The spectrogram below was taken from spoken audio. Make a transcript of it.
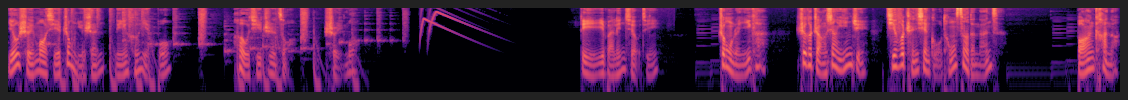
由水墨携众女神联合演播，后期制作：水墨。第一百零九集，众人一看，是个长相英俊、肌肤呈现古铜色的男子。保安看了，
